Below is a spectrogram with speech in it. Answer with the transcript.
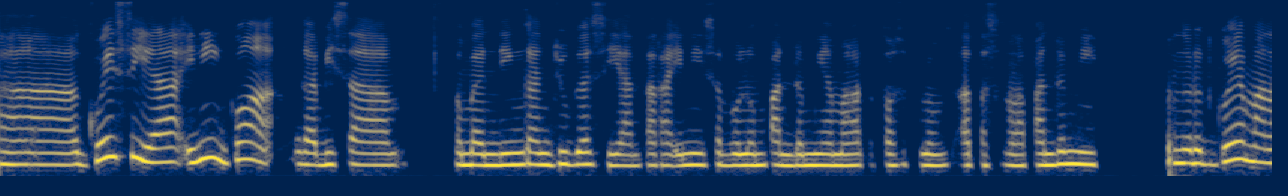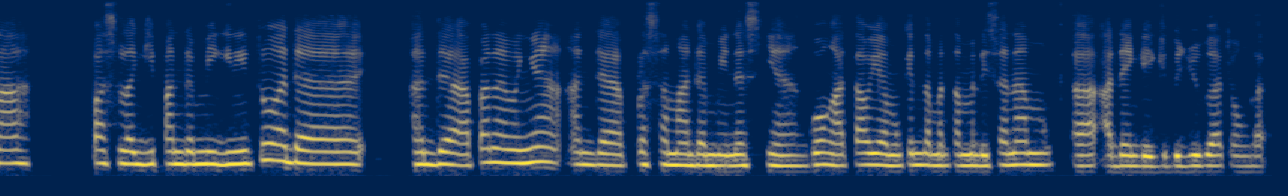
Uh, gue sih ya, ini gue nggak bisa membandingkan juga sih antara ini sebelum pandemi sama atau sebelum atau setelah pandemi. Menurut gue malah pas lagi pandemi gini tuh ada ada apa namanya ada plus sama ada minusnya. Gue nggak tahu ya mungkin teman-teman di sana uh, ada yang kayak gitu juga atau enggak.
